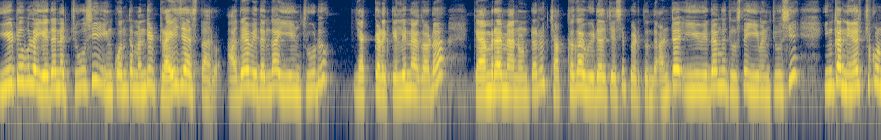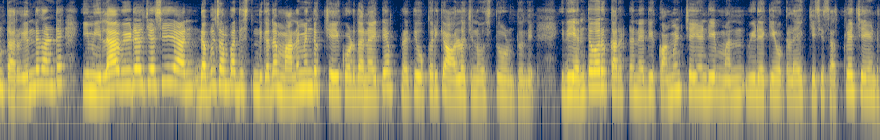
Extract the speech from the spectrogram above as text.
యూట్యూబ్లో ఏదైనా చూసి ఇంకొంతమంది ట్రై చేస్తారు. అదే విధంగా ఈయన చూడు ఎక్కడికి వెళ్ళినా కూడా కెమెరామ్యాన్ ఉంటారు చక్కగా వీడియోలు చేసి పెడుతుంది. అంటే ఈ విధంగా చూస్తే ఈమెను చూసి ఇంకా నేర్చుకుంటారు. ఎందుకంటే ఈమె ఇలా వీడియోలు చేసి డబ్బులు సంపాదిస్తుంది కదా మనం ఎందుకు చేయకూడదని అయితే ప్రతి ఒక్కరికి ఆలోచన వస్తూ ఉంటుంది. ఇది ఎంతవరకు కరెక్ట్ అనేది కామెంట్ చేయండి. మన వీడియోకి ఒక లైక్ చేసి సబ్స్క్రైబ్ చేయండి.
